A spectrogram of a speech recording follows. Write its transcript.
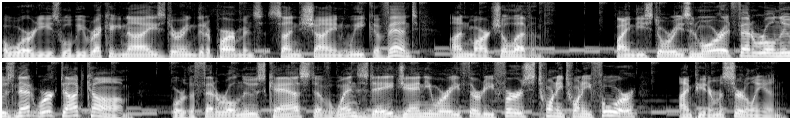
Awardees will be recognized during the department's Sunshine Week event on March 11th. Find these stories and more at federalnewsnetwork.com. For the Federal Newscast of Wednesday, January 31st, 2024, I'm Peter Musurlian.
